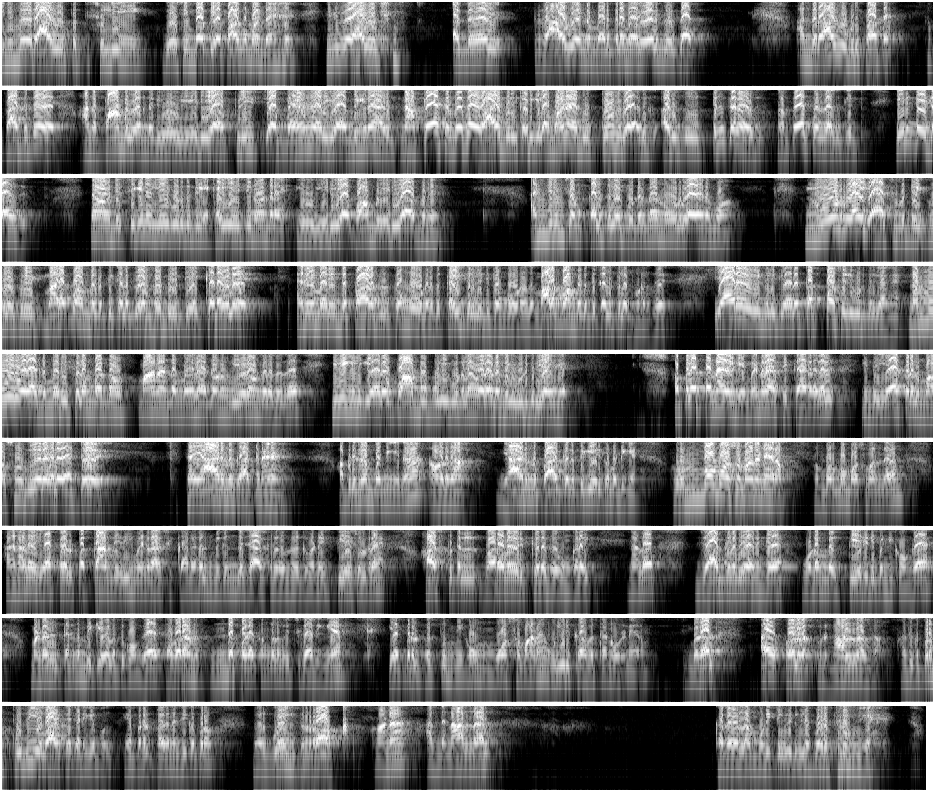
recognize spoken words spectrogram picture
இனிமே ராகுவை பற்றி சொல்லி ஜோசியம் பாப்பியா பார்க்க மாட்டேன். இனிமேல் ராகு அந்த மாதிரி ராகு என்ன மறுற மாதிரியே இருந்தது சார். அந்த ராகு இப்படி பார்த்தேன். பார்த்துட்டு அந்த பாம்பு இருந்தது ஓ எடியா ப்ளீஸ்யா பயமா இருக்கியா அப்படிங்கிற அது நான் பேச பேச வாய் இப்படி கடிக்கலாமான்னு அது தோணுது. அதுக்கு அதுக்கு டென்ஷன் ஆகுது. நான் பேசுறது அதுக்கு இரிட்டேட் ஆகுது. நான் வந்துட்டு சிக்னல் லீவ் கொடுத்துட்டு இருக்கேன். கையை வச்சு நோண்டுறேன். ஐயோ எடியா பாம்பு எடியா அப்படின்னு. அஞ்சு நிமிஷம் கழுத்துலேயே போட்டிருந்தா நூறுரூவா என்னமோ. நூறுரூவாய்க்கு ஆசைப்பட்டு இவ்வளோ பெரிய மலைப்பாம்பு எடுத்து கழுத்துல போட்டு விட்டிய கடவுளே. அதே மாதிரி இந்த பாலத்துல தொங்க விடுறது கைத்துல கட்டி தொங்க விடுறது மலைப்பாம்பு எடுத்து கழுத்துல போடுறது. யாரோ இவங்களுக்கு யாரோ தப்பா சொல்லி கொடுத்துருக்காங்க. நம்ம ஊர் விளையாட்டு மாதிரி சிலம்பாட்டம் மானாட்டம் மயிலாட்டம் வீரங்கிறத இவங்களுக்கு யாரோ பாம்பு புலி கூடலாம் விளையாட சொல்லி கொடுத்துருக்காங்க. அப்பெல்லாம் பண்ணாதீங்க. மீனராசிக்காரர்கள் இந்த ஏப்ரல் மாசம் வீர விளையாட்டு. நான் யாருன்னு காட்டுறேன்? அப்படிலாம் பண்ணீங்கன்னா அவ்வளவுதான். யாருன்னு பார்க்கறதுக்கே இருக்க மாட்டீங்க. ரொம்ப மோசமான நேரம். ரொம்ப ரொம்ப மோசமான நேரம். அதனால ஏப்ரல் பத்தாம் தேதி மீனராசிக்காரர்கள் மிகுந்த ஜாக்கிரதையும் இருக்க வேண்டும். இப்பயே சொல்றேன். ஹாஸ்பிட்டல் வரவேற்கிறது உங்களை. அதனால ஜாக்கிரதையா இருங்க. உடம்பை இப்பயே ரெடி பண்ணிக்கோங்க. மனதில் தன்னம்பிக்கை வளர்த்துக்கோங்க. தவறான இந்த பழக்கங்களும் வச்சுக்காதீங்க. ஏப்ரல் பத்து மிகவும் மோசமான உயிருக்கு ஆபத்தான ஒரு நேரம். என்பதால் அவ்வளோதான் ஒரு நாலு நாள் தான். அதுக்கப்புறம் புதிய வாழ்க்கை கிடைக்க போகுது. ஏப்ரல் பதினஞ்சுக்கு அப்புறம் கோயிங் டு ராக் ஆனால் அந்த நாலு நாள் கதவெல்லாம் மூடிட்டு வீட்டுக்குள்ளே படுத்துருவீங்க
